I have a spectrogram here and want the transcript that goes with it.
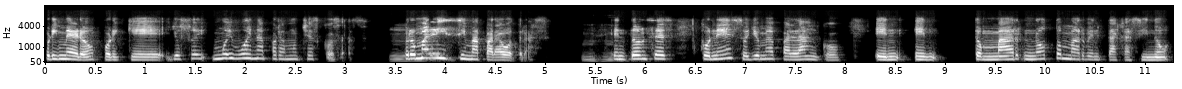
Primero, porque yo soy muy buena para muchas cosas, pero mm. malísima para otras. Entonces, con eso yo me apalanco en, en, tomar, no tomar ventaja, sino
